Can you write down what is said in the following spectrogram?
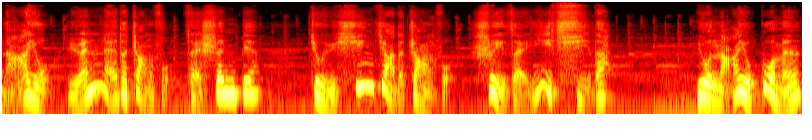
哪有原来的丈夫在身边，就与新嫁的丈夫睡在一起的？又哪有过门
